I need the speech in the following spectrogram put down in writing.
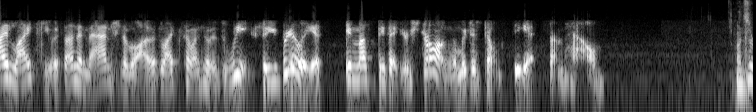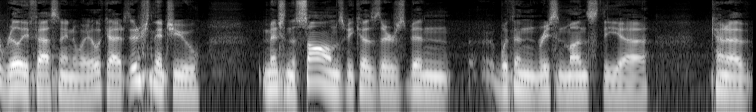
I like you. It's unimaginable. I would like someone who is weak. So you really, it, it must be that you're strong and we just don't see it somehow. That's a really fascinating way to look at it. It's interesting that you mentioned the Psalms because there's been within recent months the uh, kind of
